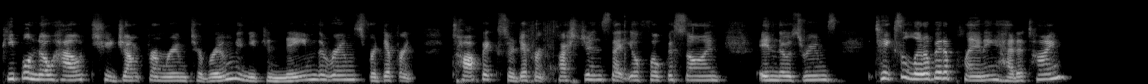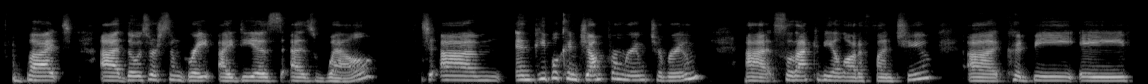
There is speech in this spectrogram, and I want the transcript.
people know how to jump from room to room and you can name the rooms for different topics or different questions that you'll focus on in those rooms, it takes a little bit of planning ahead of time. But uh, those are some great ideas as well. Um, and people can jump from room to room. Uh, so that could be a lot of fun too. Uh, could be a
